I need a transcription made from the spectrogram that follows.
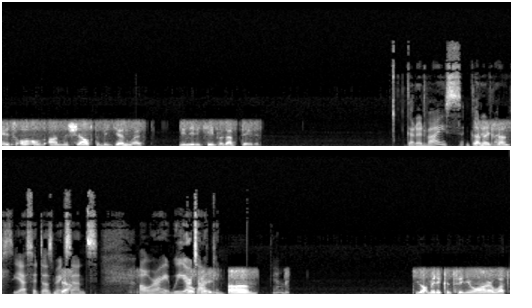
it's old on the shelf to begin with. You need to keep it updated. Good advice. Good that advice. sense? Yes, it does make Yeah. sense. All right. We are okay. talking. Um, Yeah. Do you want me to continue on, or what's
